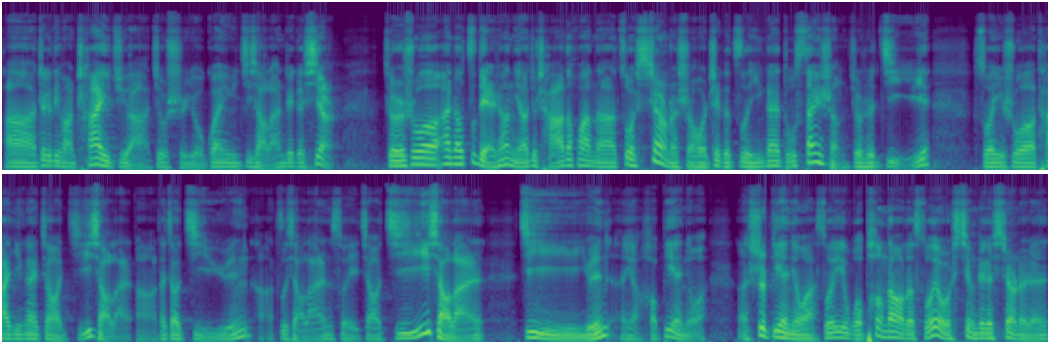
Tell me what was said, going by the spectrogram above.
啊。这个地方插一句啊，就是有关于纪晓岚这个姓儿，就是说按照字典上你要去查的话呢，做姓的时候这个字应该读三声，就是纪，所以说他应该叫纪晓岚啊，他叫纪云啊，字晓岚，所以叫纪晓岚。纪云，哎呀，好别扭啊！啊，是别扭啊！所以我碰到的所有姓这个姓的人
